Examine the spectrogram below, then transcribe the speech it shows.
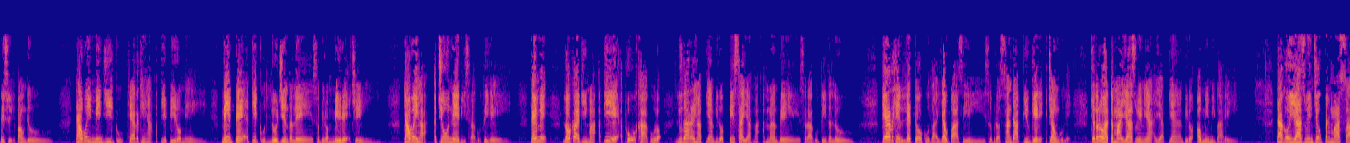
မိတ်ဆွေအပေါင်းတို့ဒါဝိမင်းကြီးကိုဘုရားသခင်ဟာအပြစ်ပေးတော့မယ်မင်းဘယ်အပြစ်ကိုလိုချင်သလဲဆိုပြီးတော့မေးတဲ့အချိန်ဒါဝိဟာအကျိုးနည်းပြီဆိုတာကိုသိတယ်ဒါပေမဲ့လောကကြီးမှာအပြစ်ရဲ့အဖို့အခကိုတော့လူသားတိုင်းဟာပြန်ပြီးတော့ပေးဆက်ရမှာအမှန်ပဲဆိုတာကိုသိသလိုဘုရားသခင်လက်တော်ကိုသာရောက်ပါစေဆိုပြီးတော့ဆန္ဒပြုခဲ့တဲ့အကြောင်းကိုလေကျွန်တော်တို့ဟာဓမ္မရာဇဝင်များအရာပြန်ပြီးတော့အောက်မေ့မိပါတယ်ဒါကိုရာဇဝင်ကျုပ်ပထမစာ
